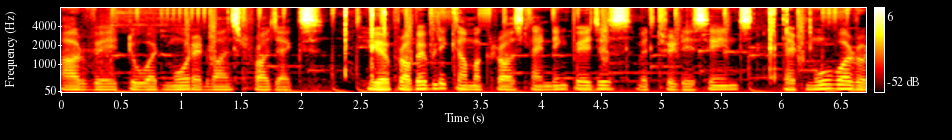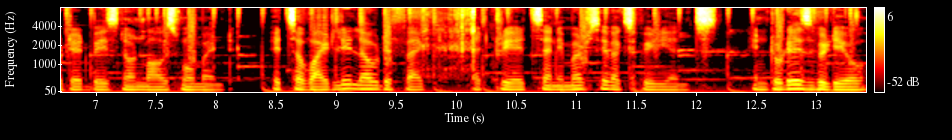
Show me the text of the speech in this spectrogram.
our way toward more advanced projects. You have probably come across landing pages with 3D scenes that move or rotate based on mouse movement. It's a widely loved effect that creates an immersive experience. In today's video,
